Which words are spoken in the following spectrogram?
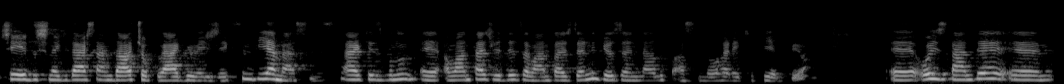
şehir dışına gidersen daha çok vergi vereceksin diyemezsiniz. Herkes bunun e, avantaj ve dezavantajlarını göz önüne alıp aslında o hareketi yapıyor. E, o yüzden de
